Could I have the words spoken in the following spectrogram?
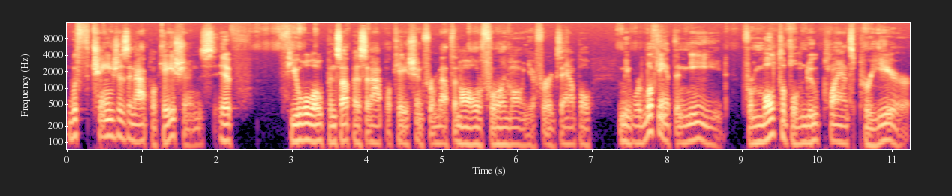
with changes in applications, if fuel opens up as an application for methanol or for ammonia, for example, I mean, we're looking at the need for multiple new plants per year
